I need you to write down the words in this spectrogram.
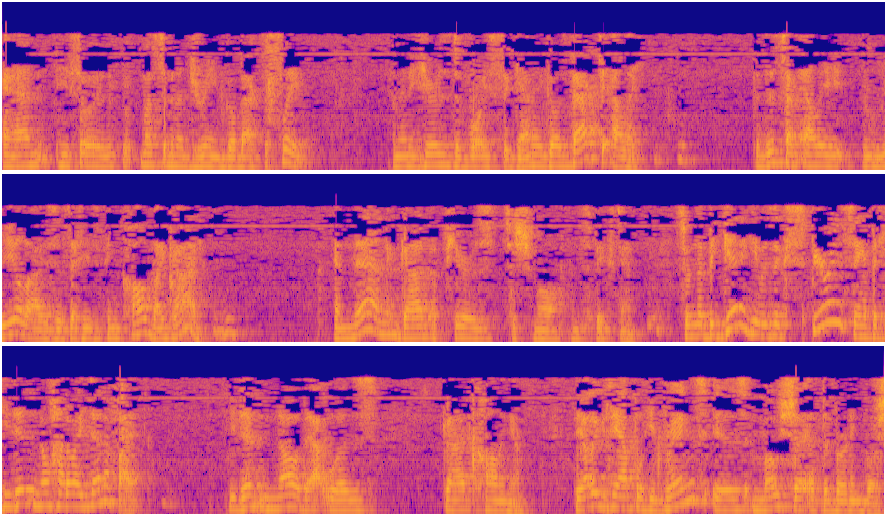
And he said, It must have been a dream, go back to sleep. And then he hears the voice again and he goes back to Eli. But this time Eli realizes that he's being called by God. And then God appears to Shmuel and speaks to him. So in the beginning he was experiencing it, but he didn't know how to identify it. He didn't know that was God calling him. The other example he brings is Moshe at the burning bush.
